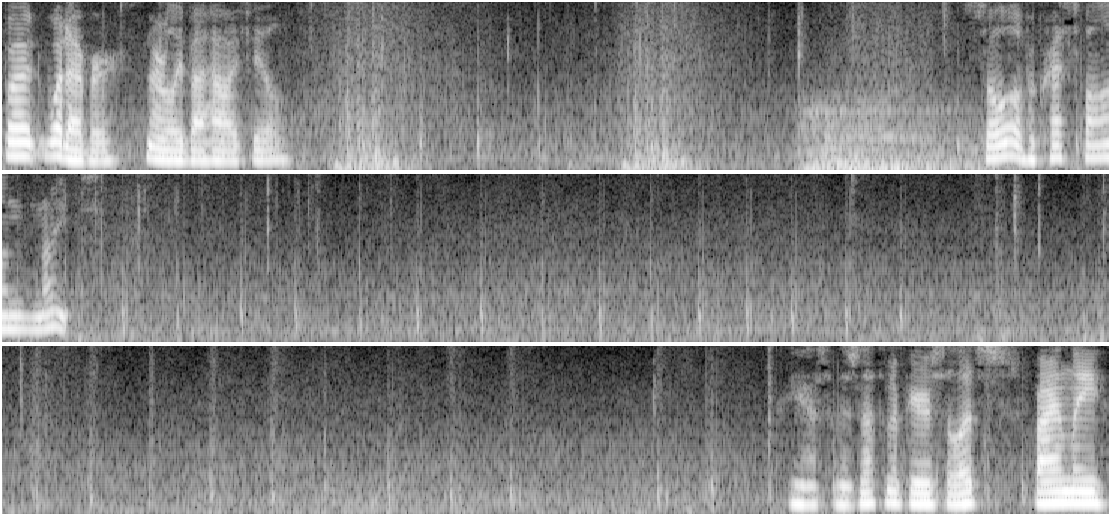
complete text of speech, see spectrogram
But whatever. It's not really about how I feel. Soul of a Crestfallen Knight. Yeah, so there's nothing up here, so let's finally...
